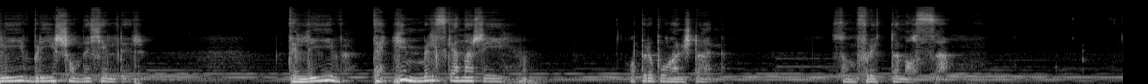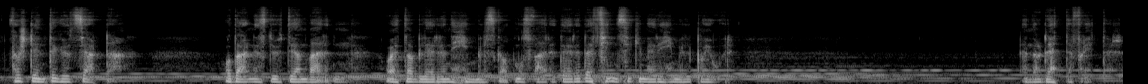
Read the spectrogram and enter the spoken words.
liv blir sånne kilder. Til liv, til himmelsk energi. Apropos Arnstein. Som flytter masse. Først inn til Guds hjerte, og dernest ut i en verden. Og etablerer en himmelsk atmosfære. Dere, det fins ikke mer himmel på jord enn når dette flyter.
